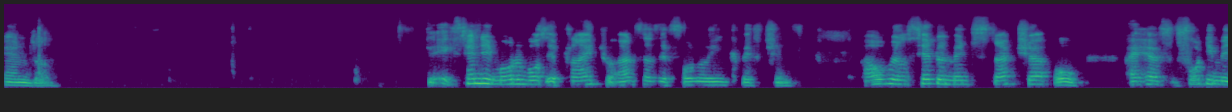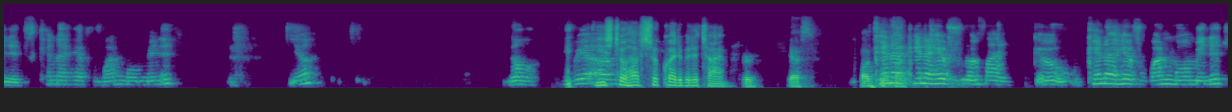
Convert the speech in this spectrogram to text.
handle. The extended model was applied to answer the following questions. How will settlement structure, oh, I have 40 minutes. Can I have one more minute? Yeah? No. you still have so quite a bit of time. Sure. Yes. Lots can I can I have uh, can I have one more minute?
